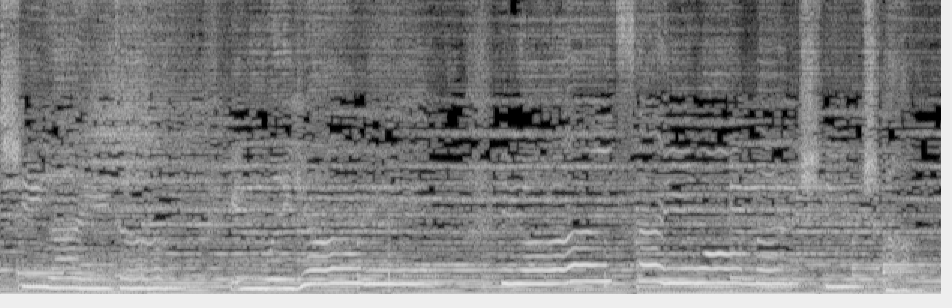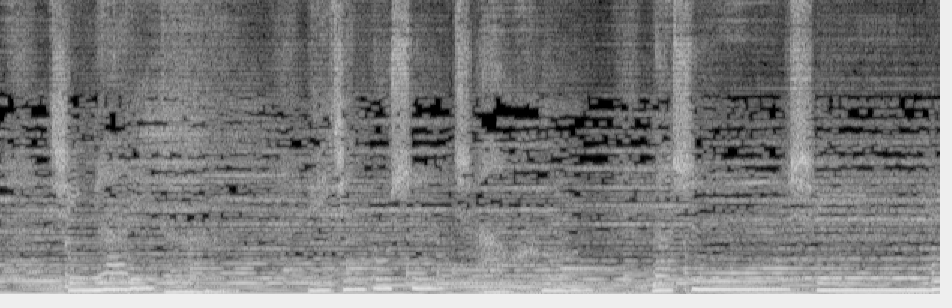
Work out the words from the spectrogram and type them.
亲爱的。因为有你，让爱在我们心上，亲爱的，遇见不是巧合，那是幸运。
